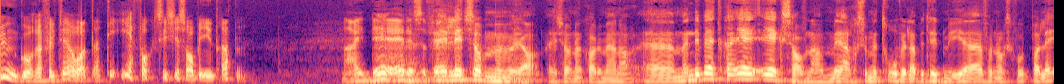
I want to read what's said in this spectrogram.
unngå å reflektere over at dette er faktisk ikke samme idretten. Nei, det er det selvfølgelig. Det er litt som Ja, jeg skjønner hva du mener. Eh, men du vet hva jeg, jeg savner mer, som jeg tror ville ha betydd mye for norsk fotball, det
